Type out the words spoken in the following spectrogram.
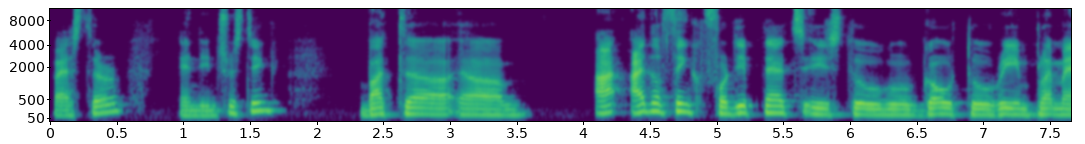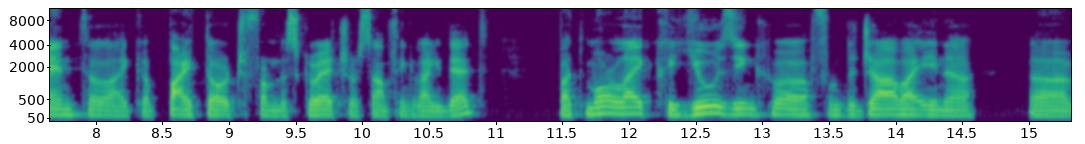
faster and interesting. But um, I, I don't think for DeepNetts is to go to re-implement like a PyTorch from the scratch or something like that but more like using uh, from the Java in a uh,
